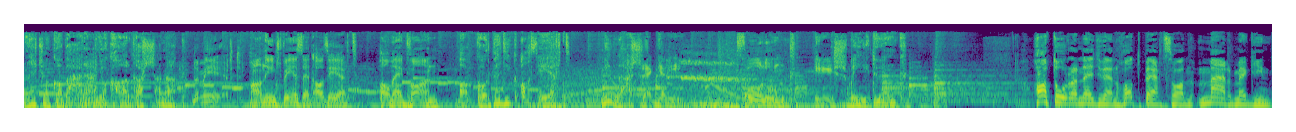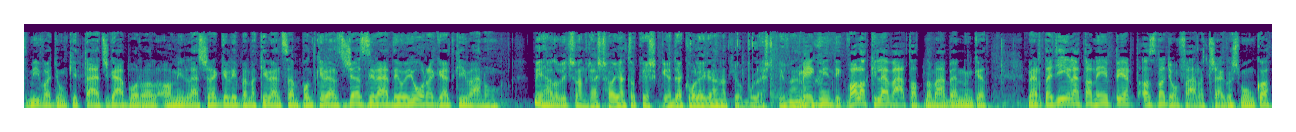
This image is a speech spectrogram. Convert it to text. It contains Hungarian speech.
ne csak a bárányok hallgassanak. De miért? Ha nincs pénzed azért, ha megvan, akkor pedig azért. Millás reggeli. Szólunk és védünk. 6 óra 46 perc van, már megint mi vagyunk itt Ács Gáborral a Millás reggeliben, a 9.9 Jazzy Rádió. Jó reggelt kívánunk! Mihálovics Andrást halljátok, és Gede kollégának jobbulást kívánok. Még mindig valaki leváltatna már bennünket, mert egy élet a népért az nagyon fáradtságos munka.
